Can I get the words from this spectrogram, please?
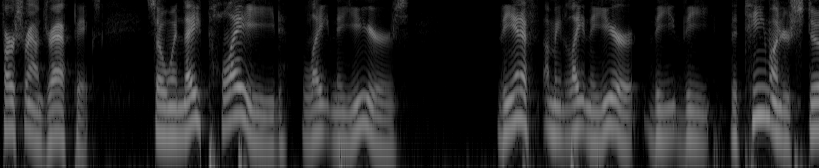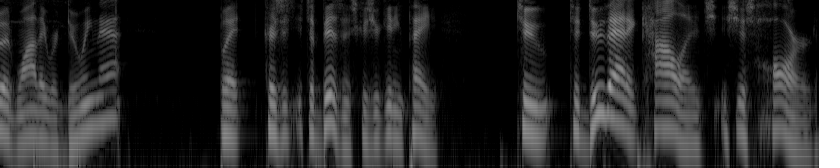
first round draft picks. So when they played late in the years, the NF, I mean late in the year, the the the team understood why they were doing that, but because it's, it's a business, because you're getting paid. To to do that at college is just hard.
